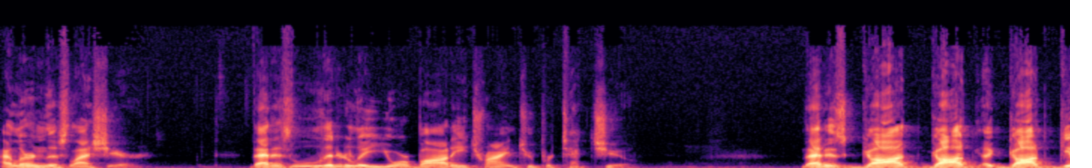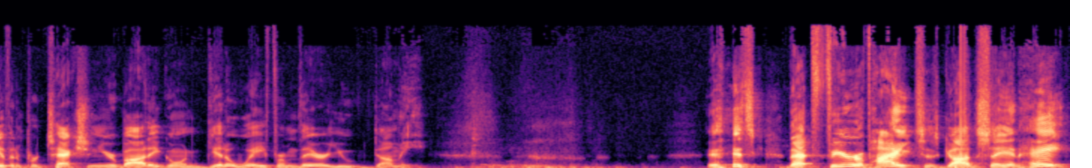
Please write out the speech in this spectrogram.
I learned this last year. That is literally your body trying to protect you. That is God, God, a God-given protection your body going, get away from there, you dummy. It's that fear of heights is God saying, hey,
